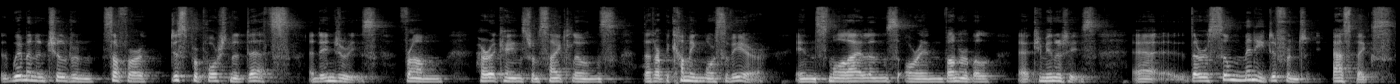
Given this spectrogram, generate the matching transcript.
women and children suffer disproportionate deaths and injuries from hurricanes, from cyclones that are becoming more severe in small islands or in vulnerable uh, communities. Uh, there are so many different aspects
